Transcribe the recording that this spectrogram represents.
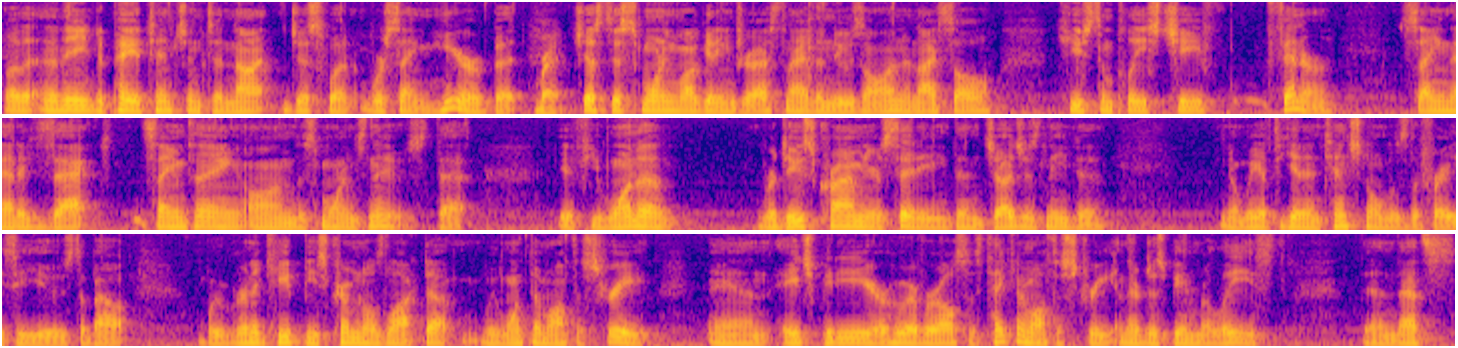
Well, and they need to pay attention to not just what we're saying here, but Right. just this morning while getting dressed, and I had the news on, and I saw Houston Police Chief Finner saying that exact same thing on this morning's news. That if you want to reduce crime in your city, then judges need to, you know, we have to get intentional was the phrase he used about we're going to keep these criminals locked up. We want them off the street, and HPD or whoever else is taking them off the street, and they're just being released. Then that's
